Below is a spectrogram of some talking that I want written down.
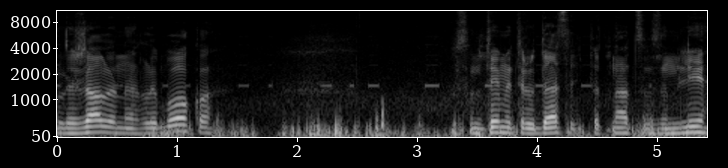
Лежали не глибоко, сантиметрів 10-15 землі.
